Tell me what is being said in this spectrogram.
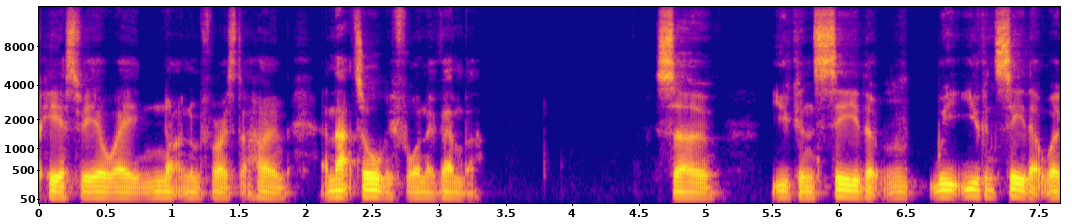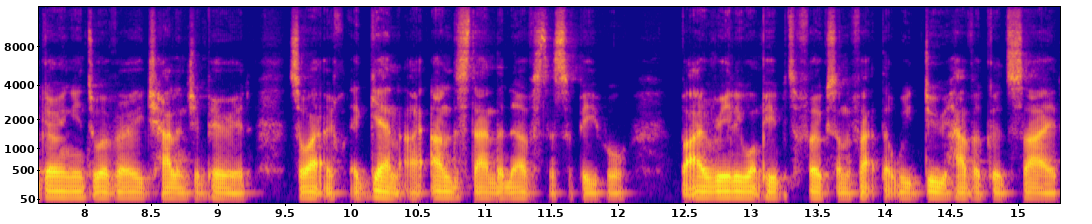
PSV away, Nottingham Forest at home, and that's all before November. So you can see that we you can see that we're going into a very challenging period. So I, again, I understand the nervousness of people, but I really want people to focus on the fact that we do have a good side,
